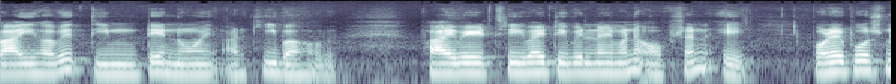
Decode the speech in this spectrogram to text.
বাই হবে তিনটে নয়, আর কী বা হবে? Five eight three by triple nine মানে অপশান এ। পরের প্রশ্ন,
